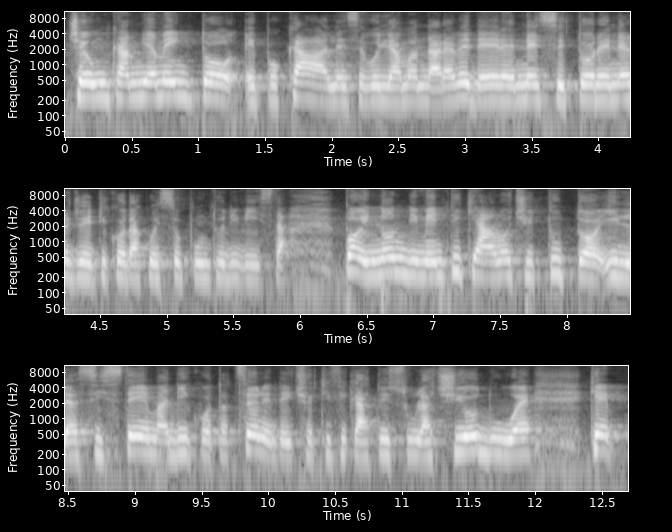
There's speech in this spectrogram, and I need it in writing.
c'è un cambiamento epocale se vogliamo andare a vedere nel settore energetico da questo punto di vista. Poi non dimentichiamoci tutto il sistema di quotazione dei certificati sulla CO2 che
